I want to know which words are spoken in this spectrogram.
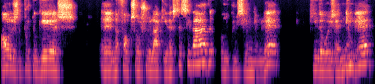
aulas de português uh, na Volkshochschule aqui desta cidade, onde conheci a minha mulher, que ainda hoje é minha mulher.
